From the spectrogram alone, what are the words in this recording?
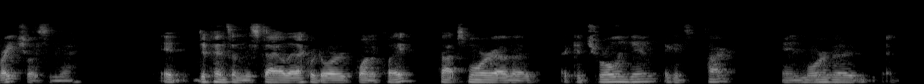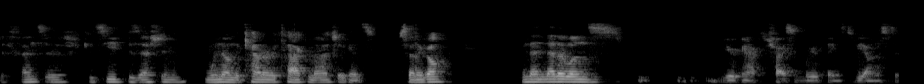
right choice in there. It depends on the style that Ecuador want to play. Perhaps more of a, a controlling game against Qatar and more of a, a defensive, concede possession, win on the counter attack match against Senegal. And then Netherlands, you're going to have to try some weird things, to be honest, to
